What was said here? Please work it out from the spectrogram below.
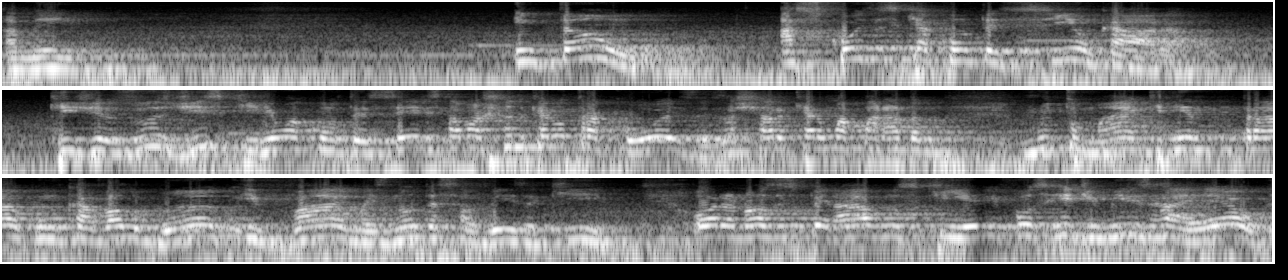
Amém. Amém. Então, as coisas que aconteciam, cara, que Jesus disse que iriam acontecer, eles estavam achando que era outra coisa, eles acharam que era uma parada muito mais, queria entrar com um cavalo branco e vai, mas não dessa vez aqui. Ora, nós esperávamos que ele fosse redimir Israel,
